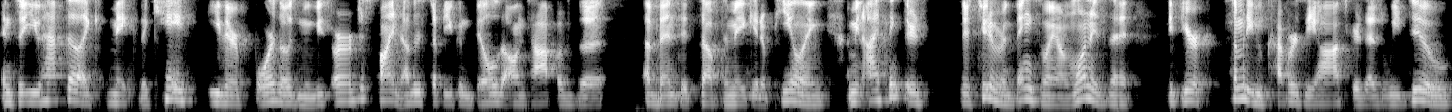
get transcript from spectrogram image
And so you have to like make the case either for those movies or just find other stuff you can build on top of the event itself to make it appealing. I mean, I think there's there's two different things going on. One is that if you're somebody who covers the Oscars as we do,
